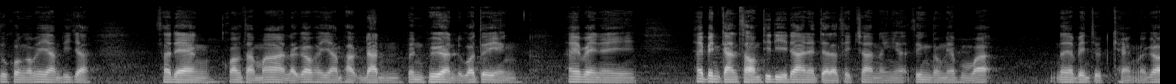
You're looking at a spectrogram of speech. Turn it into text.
ทุกคนก็พยายามที่จะแสดงความสามารถแล้วก็พยายามผลักดันเพื่อนๆ หรือว่าตัวเองให้ไปในให้เป็นการซ้อมที่ดีได้ในแต่ละเซกชันอะไรเงี้ยซึ่งตรงเนี้ยผมว่าน่าจะเป็นจุดแข็งแล้วก็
